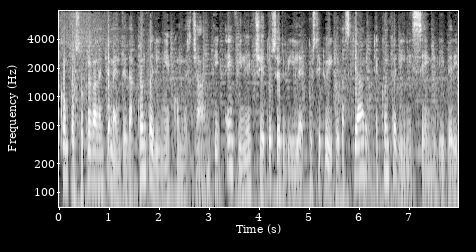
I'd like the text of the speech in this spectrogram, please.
composto prevalentemente da contadini e commercianti, e infine il ceto servile, costituito da schiavi e contadini semi-liberi.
